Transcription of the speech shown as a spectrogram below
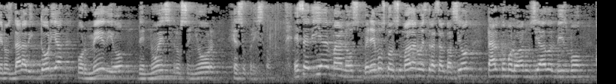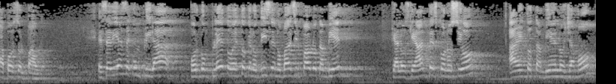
que nos da la victoria por medio de nuestro Señor Jesucristo. Ese día, hermanos, veremos consumada nuestra salvación tal como lo ha anunciado el mismo apóstol Pablo. Ese día se cumplirá por completo esto que nos dice, nos va a decir Pablo también, que a los que antes conoció, A estos también los llamó,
